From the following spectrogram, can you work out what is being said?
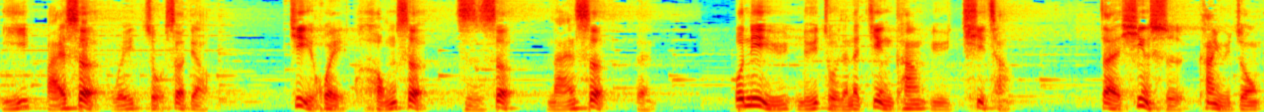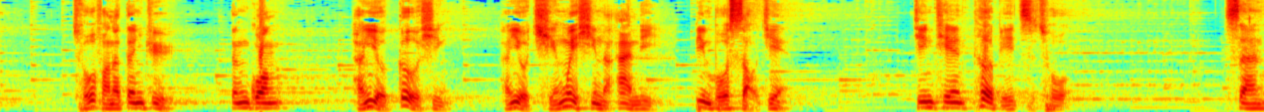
以白色为主色调，忌讳红色、紫色、蓝色等，不利于女主人的健康与气场。在现实堪舆中，厨房的灯具灯光很有个性、很有前卫性的案例并不少见。今天特别指出：三、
